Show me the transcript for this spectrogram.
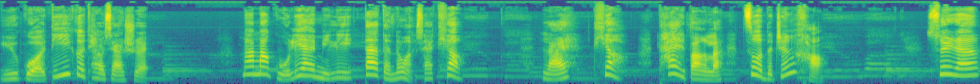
雨果第一个跳下水，妈妈鼓励艾米丽大胆地往下跳。来跳，太棒了，做得真好。虽然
